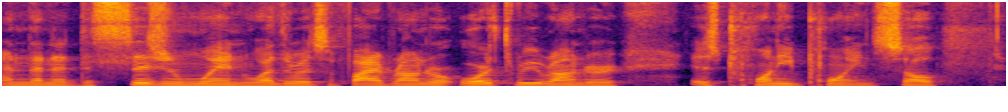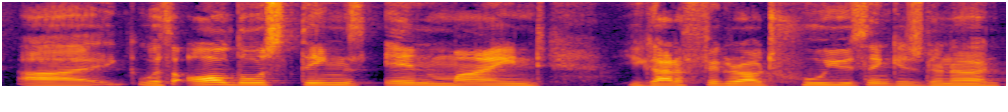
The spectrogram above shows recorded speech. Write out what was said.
And then a decision win, whether it's a five rounder or three rounder, is 20 points. So, uh, with all those things in mind, you got to figure out who you think is going to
